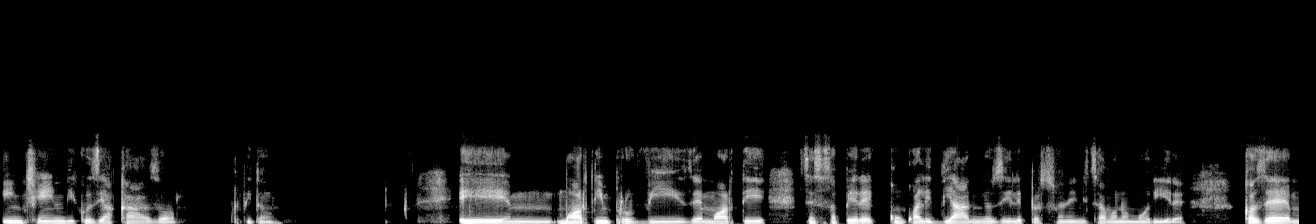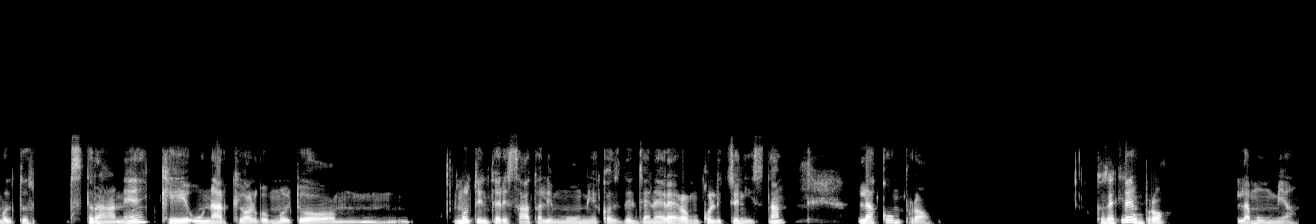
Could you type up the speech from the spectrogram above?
incendi così a caso, capito? Ehm, morti improvvise, morti senza sapere con quale diagnosi le persone iniziavano a morire. Cose molto strane che un archeologo molto mhmm, molto interessato alle mummie e cose del genere, era un collezionista, la comprò. Cos'è che comprò? La mummia.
